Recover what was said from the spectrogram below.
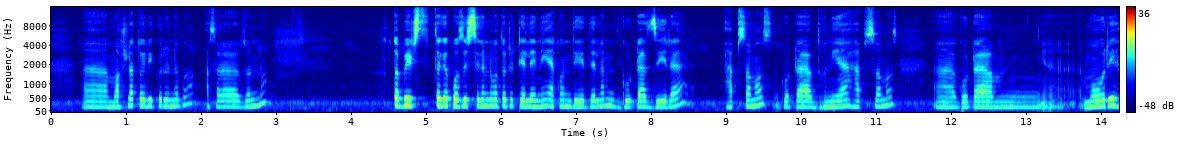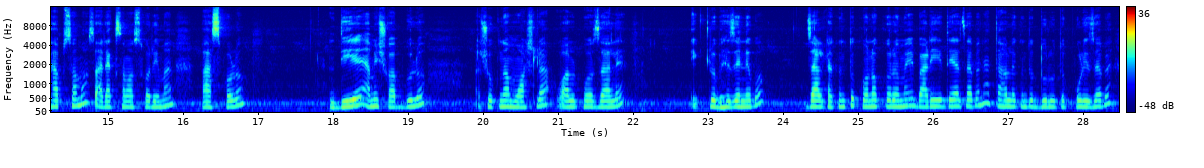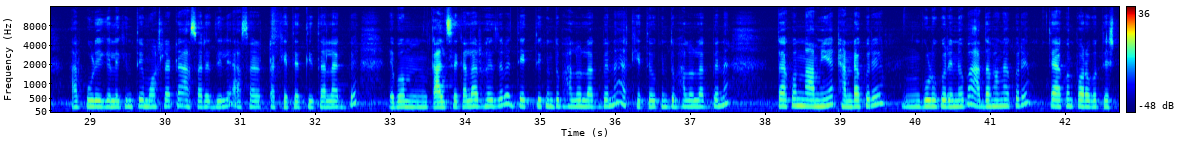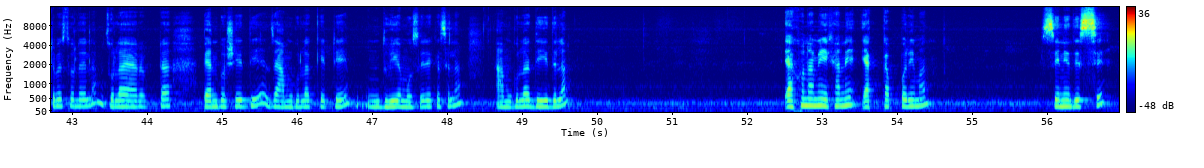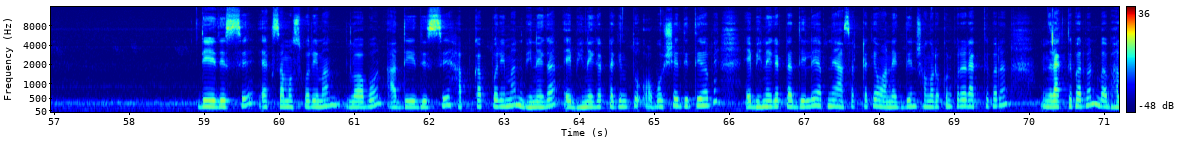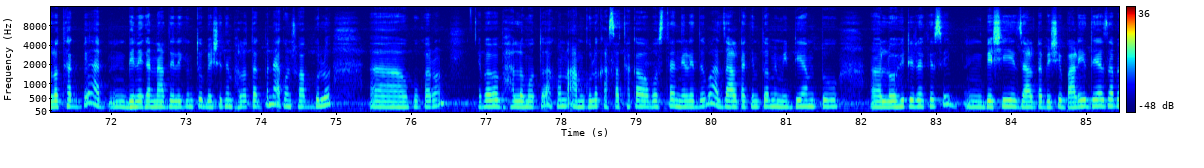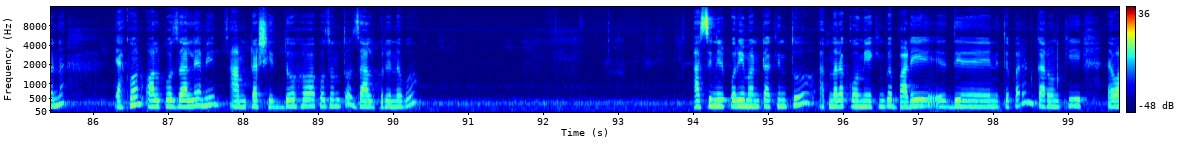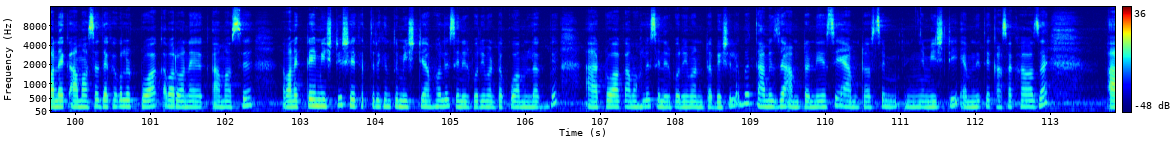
মশলা তৈরি করে নেব আচারের জন্য। তো বিশ থেকে পঁচিশ সেকেন্ডের মতো একটু টেলে নিয়ে এখন দিয়ে দিলাম গোটা জিরা হাফ চামচ, গোটা ধনিয়া হাফ চামচ গোটা মৌরি হাফ চামচ আর এক চামচ পরিমাণ পাঁচফোড়ন। দিয়ে আমি সবগুলো শুকনো মশলা অল্প জালে একটু ভেজে নেব। জালটা কিন্তু কোনো ক্রমেই বাড়িয়ে দেওয়া যাবে না, তাহলে কিন্তু দ্রুত পুড়ে যাবে। আর পুড়ে গেলে কিন্তু এই মশলাটা আচারে দিলে আচারটা খেতে তিতা লাগবে এবং কালচে কালার হয়ে যাবে, দেখতে কিন্তু ভালো লাগবে না আর খেতেও কিন্তু ভালো লাগবে না। তো এখন নামিয়ে ঠান্ডা করে গুঁড়ো করে নেব আদা ভাঙা করে। তো এখন পরবর্তী স্টেপে চলে এলাম, চুলায় আর একটা প্যান বসিয়ে দিয়ে যে আমগুলা কেটে ধুয়ে মুছে রেখেছিলাম, আমগুলা দিয়ে দিলাম। এখন আমি এখানে এক কাপ পরিমাণ চিনি দিচ্ছি। দিয়ে দিচ্ছি এক চামচ পরিমাণ লবণ আর দিয়ে দিচ্ছি হাফ কাপ পরিমাণ ভিনেগার। এই ভিনেগারটা কিন্তু অবশ্যই দিতে হবে। এই ভিনেগারটা দিলে আপনি আচারটাকে অনেক দিন সংরক্ষণ করে রাখতে পারেন, রাখতে পারবেন বা ভালো থাকবে। আর ভিনেগার না দিলে কিন্তু বেশি দিন ভালো থাকবে না। এখন সবগুলো উপকরণ এভাবে ভালো মতো এখন আমগুলো কাঁচা থাকা অবস্থায় নেড়ে দেবো। আর জালটা কিন্তু আমি মিডিয়াম টু লো হিটে রেখেছি। বেশি জালটা বেশি বাড়িয়ে দেওয়া যাবে না। এখন অল্প জালে আমি আমটা সিদ্ধ হওয়া পর্যন্ত জাল করে নেব। আর চিনির পরিমাণটা কিন্তু আপনারা কমিয়ে কিংবা বাড়িয়ে দিয়ে নিতে পারেন, কারণ কি অনেক আম আছে, দেখা গেলো টক, আবার অনেক আম আছে, অনেকটাই মিষ্টি, সেক্ষেত্রে কিন্তু মিষ্টি আম হলে চিনির পরিমাণটা কম লাগবে, আর টক আম হলে চিনির পরিমাণটা বেশি লাগবে। তা আমি যে আমটা নিয়েছি আমটা হচ্ছে মিষ্টি, এমনিতে কাঁচা খাওয়া যায়।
